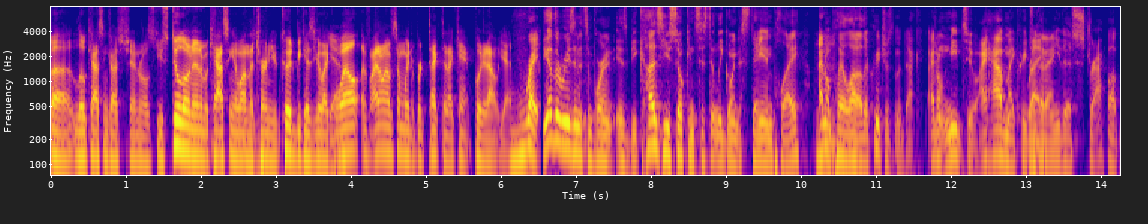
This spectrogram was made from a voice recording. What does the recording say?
uh, low casting cost generals. You still don't end up casting them on the turn you could because you're like, Yeah. well, if I don't have some way to protect it, I can't put it out yet. Right. The other reason it's important is because he's so consistently going to stay in play. I don't play a lot of other creatures in the deck. I don't need to. I have my creature Right. that I need to strap up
